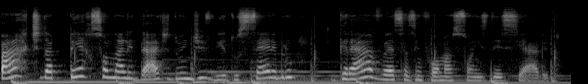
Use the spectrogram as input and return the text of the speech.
parte da personalidade do indivíduo. O cérebro grava essas informações desse hábito.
